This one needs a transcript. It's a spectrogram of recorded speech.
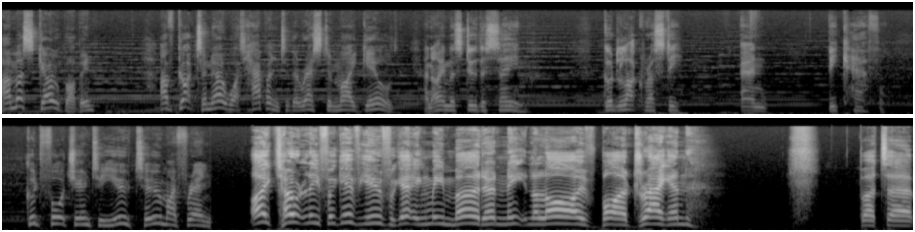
I must go, Bobbin. I've got to know what happened to the rest of my guild. And I must do the same. Good luck, Rusty. And be careful. Good fortune to you too, my friend. I totally forgive you for getting me murdered and eaten alive by a dragon. But uh,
